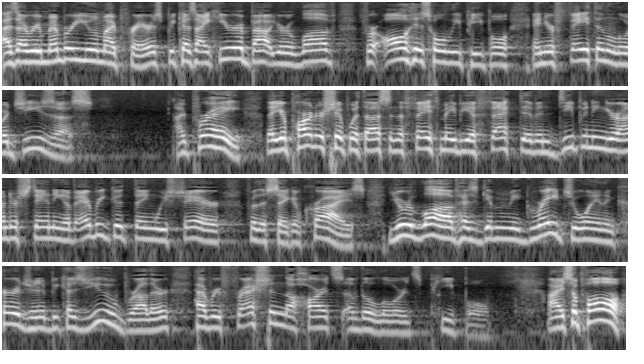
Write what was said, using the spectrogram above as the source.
as I remember you in my prayers, because I hear about your love for all his holy people and your faith in the Lord Jesus. I pray that your partnership with us in the faith may be effective in deepening your understanding of every good thing we share for the sake of Christ. Your love has given me great joy and encouragement because you, brother, have refreshed the hearts of the Lord's people. All right, so Paul,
